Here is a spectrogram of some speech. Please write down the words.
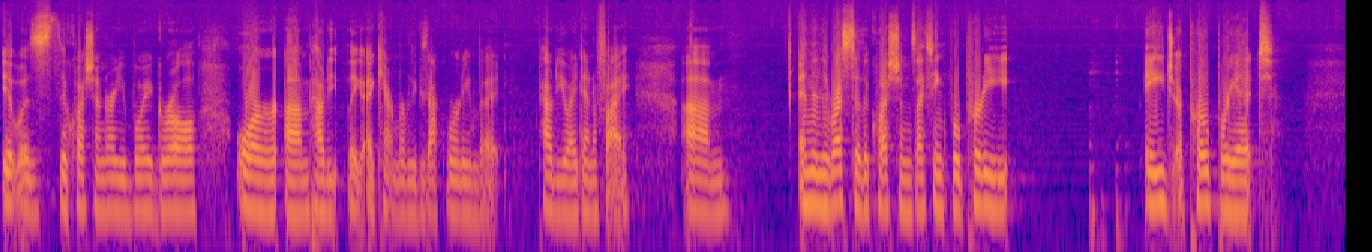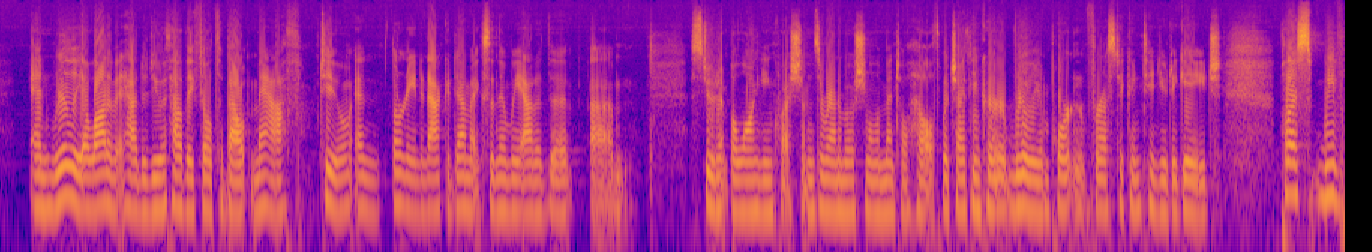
it was the question, are you boy, girl? Or um, how do you, like, I can't remember the exact wording, but how do you identify? Um, and then the rest of the questions, I think, were pretty age appropriate. And really, a lot of it had to do with how they felt about math, too, and learning and academics. And then we added the um, student belonging questions around emotional and mental health, which I think are really important for us to continue to gauge. Plus, we've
